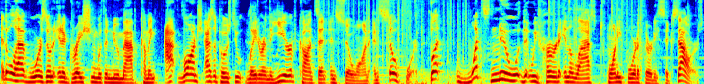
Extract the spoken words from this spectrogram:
and that we'll have Warzone integration with a new map coming at launch as opposed to later in the year of content and so on and so forth. But what's new that we've heard in the last 24 to 36 hours?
